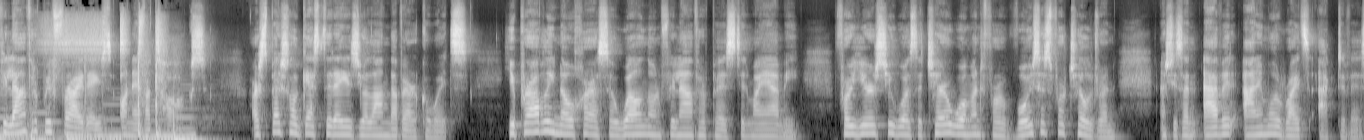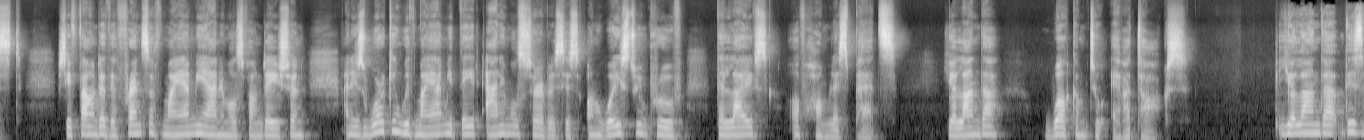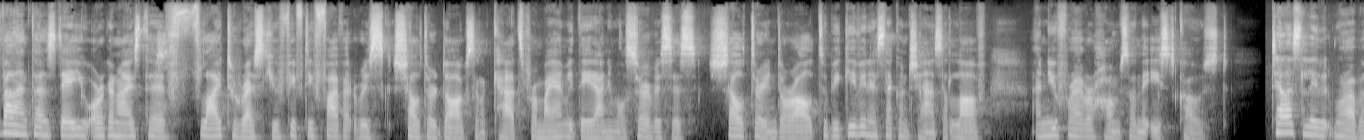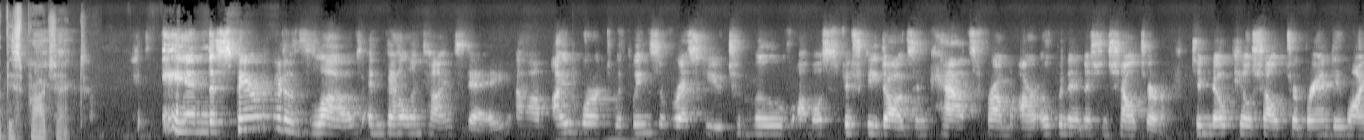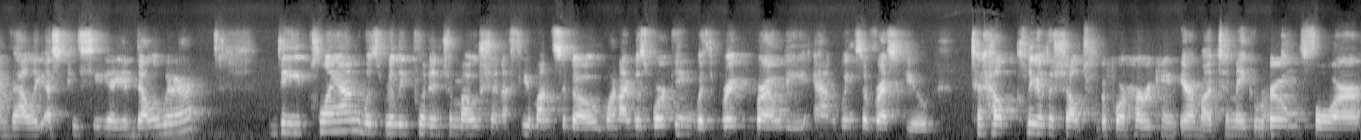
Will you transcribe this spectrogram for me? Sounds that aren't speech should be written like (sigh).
Philanthropy Fridays on Eva Talks. Our special guest today is Yolanda Berkowitz. You probably know her as a well known philanthropist in Miami. For years, she was the chairwoman for Voices for Children, and she's an avid animal rights activist. She founded the Friends of Miami Animals Foundation and is working with Miami Dade Animal Services on ways to improve the lives of homeless pets. Yolanda, welcome to Eva Talks. Yolanda, this Valentine's Day, you organized a flight to rescue 55 at risk shelter dogs and cats from Miami Dade Animal Services shelter in Doral to be given a second chance at love and new forever homes on the East Coast. Tell us a little bit more about this project. In the spirit of love and Valentine's Day, um, I worked with Wings of Rescue to move almost 50 dogs and cats from our open admission shelter to No Kill Shelter, Brandywine Valley SPCA in Delaware. The plan was really put into motion a few months ago when I was working with Ric Browde and Wings of Rescue to help clear the shelter before Hurricane Irma to make room for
